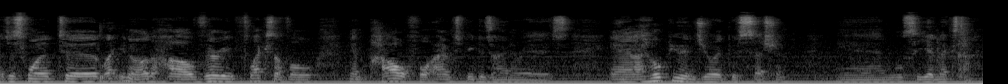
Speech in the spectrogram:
I just wanted to let you know how very flexible and powerful Speed Designer is. And I hope you enjoyed this session, and we'll see you next time.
